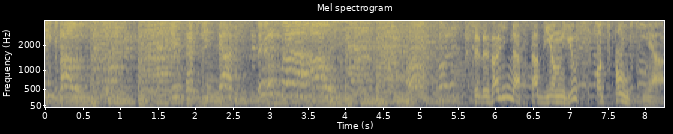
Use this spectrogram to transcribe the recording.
Zamęt i gwałt. Piłka śliska wyszła na aut. Przybywali na stadion już od południa,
